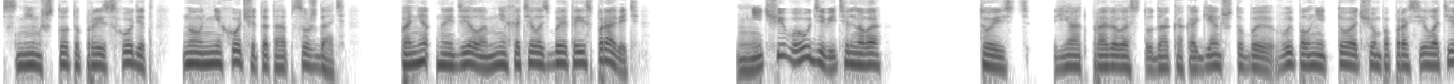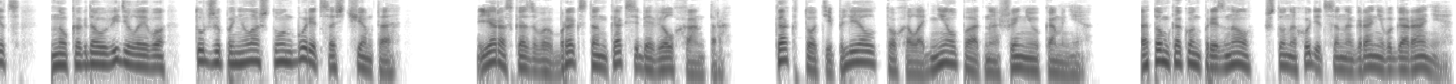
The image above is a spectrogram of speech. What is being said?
С ним что-то происходит, но он не хочет это обсуждать. Понятное дело, мне хотелось бы это исправить. Ничего удивительного. То есть я отправилась туда как агент, чтобы выполнить то, о чем попросил отец, но когда увидела его, тут же поняла, что он борется с чем-то. Я рассказываю Брэкстон, как себя вел Хантер. Как то теплел, то холоднел по отношению ко мне. О том, как он признал, что находится на грани выгорания.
